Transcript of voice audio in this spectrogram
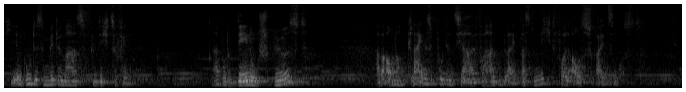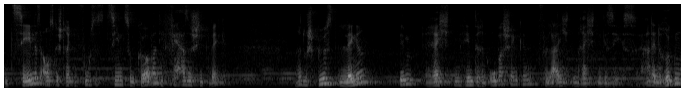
hier ein gutes Mittelmaß für dich zu finden. Ja, wo du Dehnung spürst, aber auch noch ein kleines Potenzial vorhanden bleibt, was du nicht voll ausreizen musst. Die Zehen des ausgestreckten Fußes ziehen zum Körper, die Ferse schiebt weg. Du spürst Länge im rechten hinteren Oberschenkel, vielleicht im rechten Gesäß. Ja, dein Rücken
